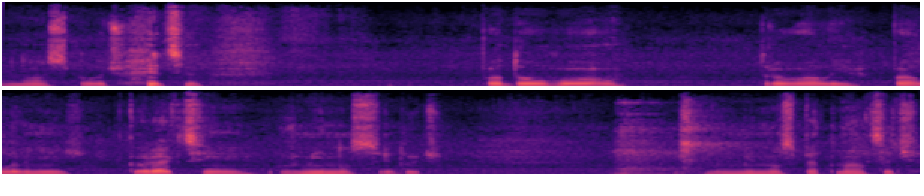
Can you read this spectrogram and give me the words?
У нас виходить по довготривалій паливній корекції в мінус йдуть. Мінус 15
